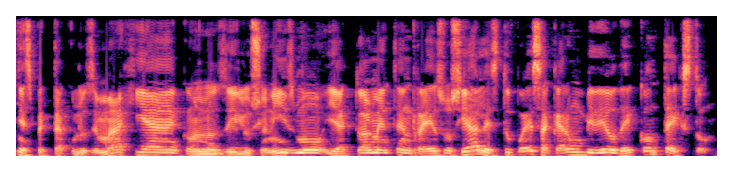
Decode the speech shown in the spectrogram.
espectáculos de magia, con los de ilusionismo y actualmente en redes sociales. Tú puedes sacar un video de contexto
